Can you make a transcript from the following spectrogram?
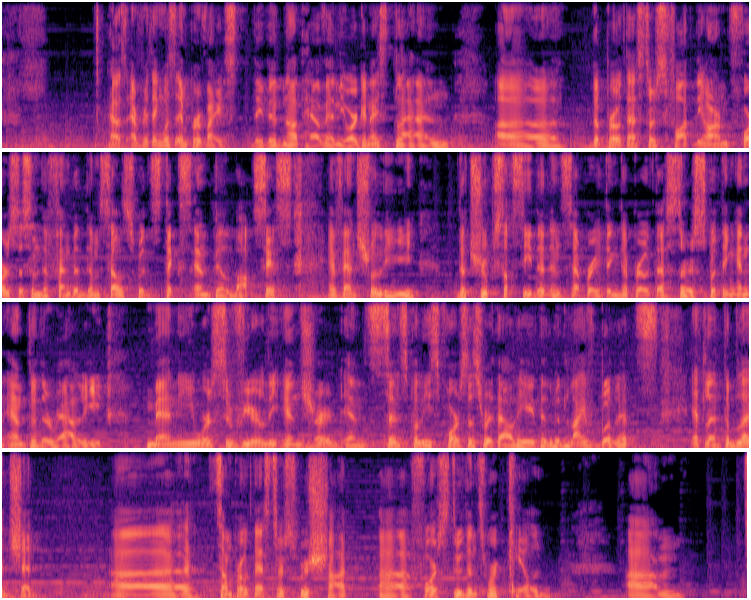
As everything was improvised, they did not have any organized plan. Uh, the protesters fought the armed forces and defended themselves with sticks and pillboxes. Eventually, the troops succeeded in separating the protesters, putting an end to the rally. Many were severely injured, and since police forces retaliated with live bullets, it led to bloodshed. Uh, some protesters were shot, uh, four students were killed. Um,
